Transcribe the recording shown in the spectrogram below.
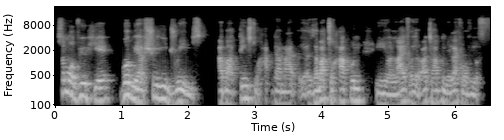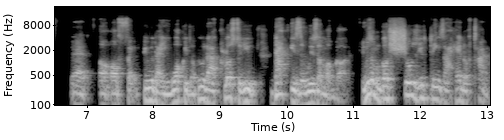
Some of you here, God may have shown you dreams about things to ha- that might, is about to happen in your life or about to happen in the life of your uh, of people that you work with or people that are close to you. That is the wisdom of God. The wisdom of God shows you things ahead of time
